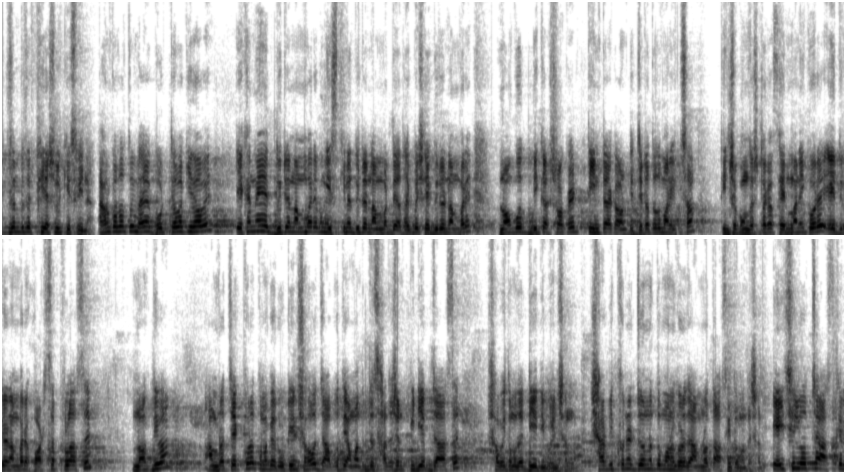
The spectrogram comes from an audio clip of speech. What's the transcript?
এক্সাম বেজের ফি আসলে কিছুই না। এখন কথা তুমি ভাই ভর্তি হবে কীভাবে? এখানে দুইটা নাম্বার এবং স্ক্রিনে দুইটা নাম্বার দেওয়া থাকবে। সেই দুটো নাম্বারে নগদ বিকাশ রকেট তিনটা অ্যাকাউন্টে যেটা তো তোমার ইচ্ছা, তিনশো পঞ্চাশ টাকা সেন্ড মানি করে এই দুটো নাম্বারে হোয়াটসঅ্যাপ খোলা আছে। নক দিবা, আমরা চেক করে তোমাকে রুটিন সহ যাবতীয় আমাদের যে সাজেশন পিডিএফ যা আছে, সবই তোমাদের দিয়ে দিব ইনশাল্লাহ। সার্বিক্ষণের জন্য তো মনে করো যে আমরা তো আছি তোমাদের সাথে। এই ছিল হচ্ছে আজকের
